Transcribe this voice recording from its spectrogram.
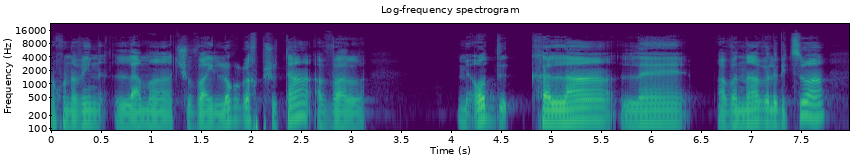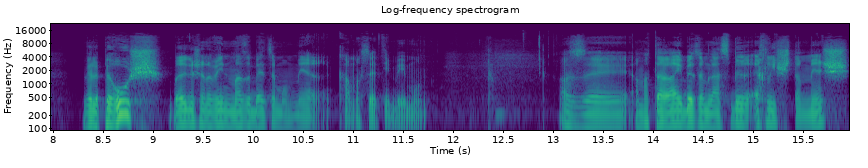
אנחנו נבין למה התשובה היא לא כל כך פשוטה, אבל מאוד קלה להבנה ולביצוע ולפירוש ברגע שנבין מה זה בעצם אומר כמה סטים באימון. אז uh, המטרה היא בעצם להסביר איך להשתמש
